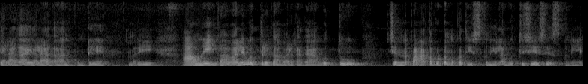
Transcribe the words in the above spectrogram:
ఎలాగా ఎలాగా అనుకుంటే మరి ఆవు నెయ్యి కావాలి ఒత్తులు కావాలి కదా ఒత్తు చిన్న పాత గుడ్డ ముక్క తీసుకుని ఇలా ఒత్తి చేసేసుకుని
